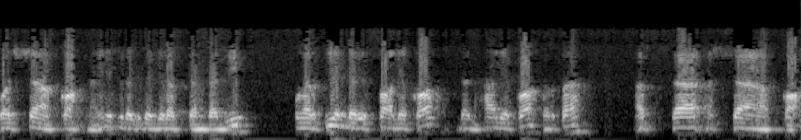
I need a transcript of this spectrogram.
wasyaqah. Nah, ini sudah kita jelaskan tadi pengertian dari saliqah dan haliqah serta as-syaqah.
